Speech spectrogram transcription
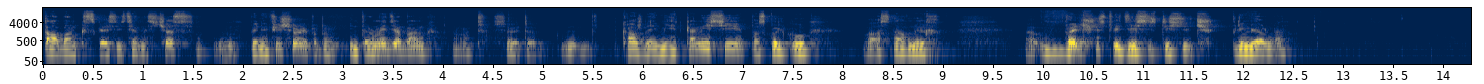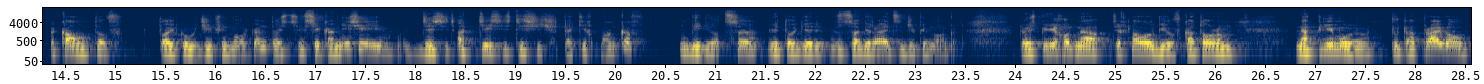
та банковская система сейчас, beneficiary, потом intermedia банк, вот, все это, каждый имеет комиссии, поскольку в основных в большинстве 10 тысяч примерно аккаунтов только у JP Morgan, то есть все комиссии 10, от 10 тысяч таких банков берется, в итоге забирается JP Morgan. То есть переход на технологию, в котором напрямую тут отправил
